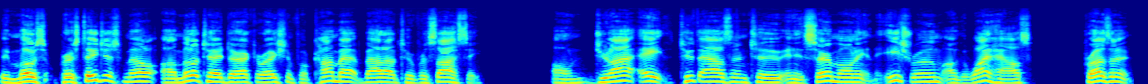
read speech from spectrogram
the most prestigious uh, military decoration for combat valor to Versace, on July 8, 2002, in a ceremony in the East Room of the White House President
